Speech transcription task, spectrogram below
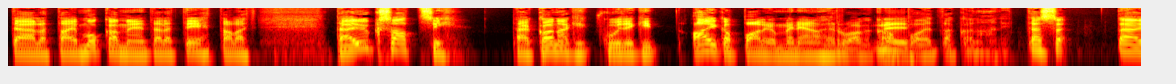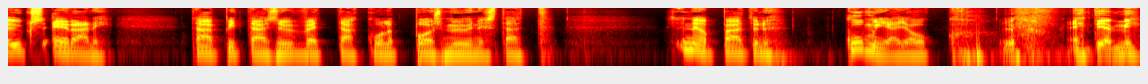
täällä tai mokameen täällä tehtaalla, tämä yksi satsi, tämä kanakin kuitenkin aika paljon menee noihin ruokakauppoihin takana. Niin tässä tämä yksi erä, niin tämä pitäisi nyt vettää kuule pois myynnistä, että sinne on päätynyt kumia joukkoon. En tiedä mi,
